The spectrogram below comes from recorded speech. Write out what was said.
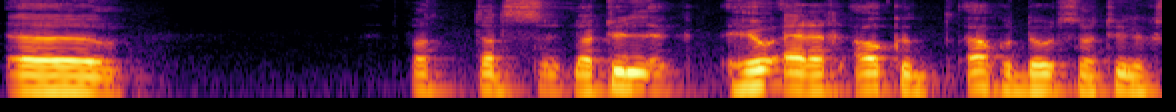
Eh, wat, dat is natuurlijk heel erg, elke, elke dood is natuurlijk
